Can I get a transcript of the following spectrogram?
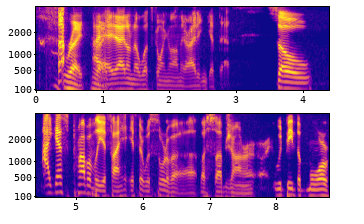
Right. Right. I, I don't know what's going on there. I didn't get that." So I guess probably if I if there was sort of a, a subgenre, it would be the more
